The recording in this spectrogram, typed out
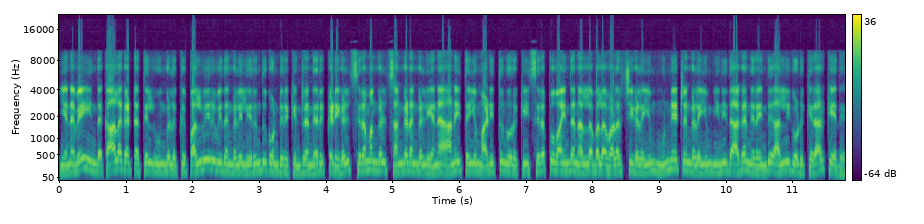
எனவே இந்த காலகட்டத்தில் உங்களுக்கு பல்வேறு விதங்களில் இருந்து கொண்டிருக்கின்ற நெருக்கடிகள் சிரமங்கள் சங்கடங்கள் என அனைத்தையும் அடித்து நொறுக்கி சிறப்பு வாய்ந்த நல்லபல வளர்ச்சிகளையும் முன்னேற்றங்களையும் இனிதாக நிறைந்து அள்ளி கொடுக்கிறார் கேது.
